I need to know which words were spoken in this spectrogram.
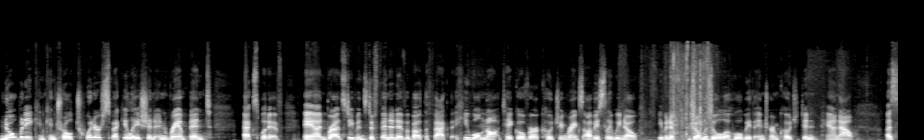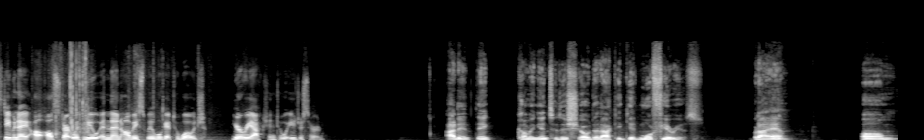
Nobody can control Twitter speculation and rampant expletive. And Brad Stevens definitive about the fact that he will not take over coaching ranks. Obviously, we know even if Joe Mazzulla, who will be the interim coach, didn't pan out. Uh, Stephen A., I'll, I'll start with you, and then obviously we'll get to Woj. Your reaction to what you just heard. I didn't think coming into this show that I could get more furious, but I am. Um,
